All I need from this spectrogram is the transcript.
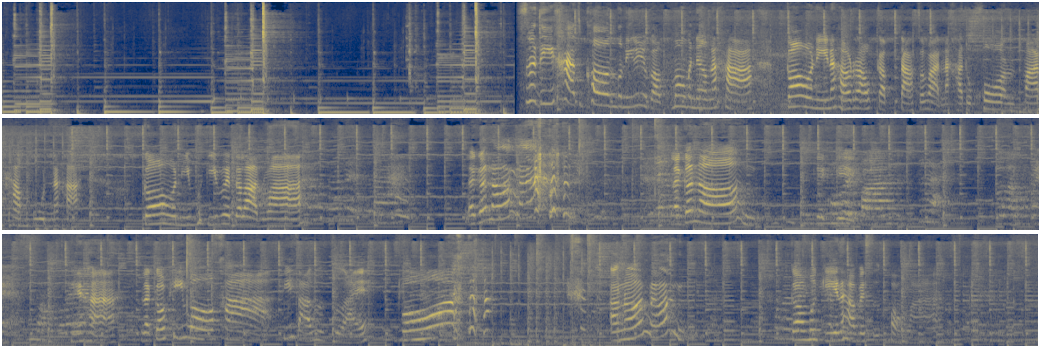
สวัสดีค่ะทุกคนตอนนี้ก็อยู่กับโมเหมือนเดิมนะคะ ก็วันนี้นะคะเรากลับต่างจังหวัดนะคะ ทุกคนมาทำบุญนะคะ ก็วันนี้เมื่อกี้ไปตลาดมา แล้วก็น้องนะ แล้วก็น้อง เด็กๆ นี่ค่ะ แล้วก็พี่โบค่ะพี่ สาวสุดสวยโบเอาน้องน้องก็เมื่อกี้นะคะไปซื้อของมา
